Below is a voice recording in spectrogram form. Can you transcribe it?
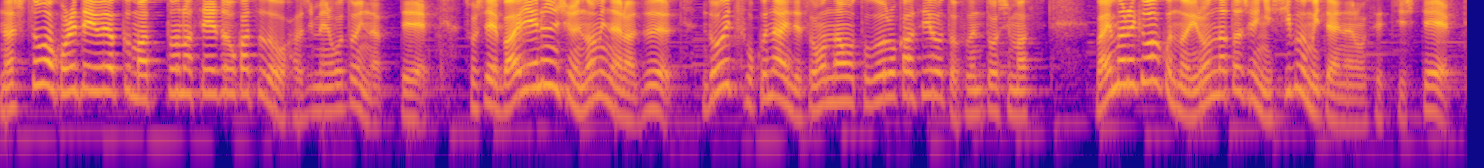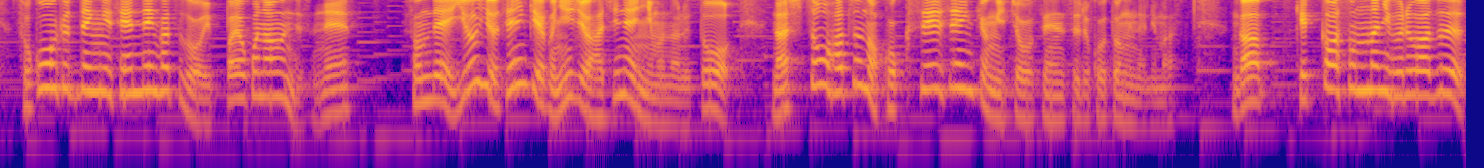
ナチ党はこれでようやく真っ当な政党活動を始めることになって、そしてバイエルン州のみならず、ドイツ国内でその名を轟かせようと奮闘します。バイマル共和国のいろんな都市に支部みたいなのを設置して、そこを拠点に宣伝活動をいっぱい行うんですね。そんで、いよいよ1928年にもなると、ナシ党初の国政選挙に挑戦することになります。が、結果はそんなに振るわず、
